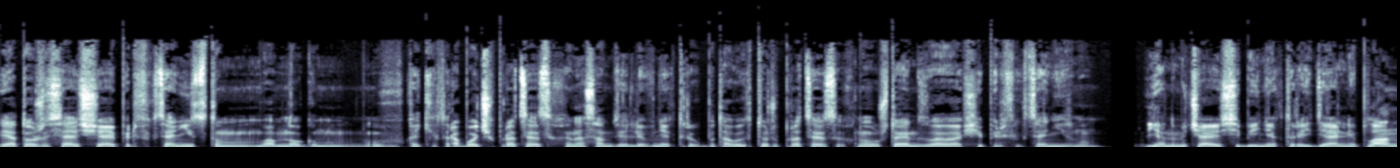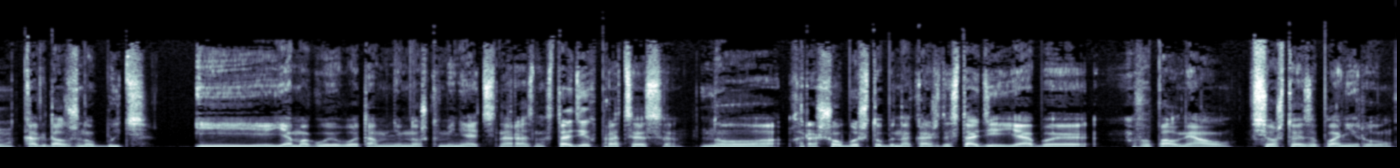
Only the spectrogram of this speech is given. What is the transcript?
Я тоже себя ощущаю перфекционистом во многом ну, в каких-то рабочих процессах и на самом деле в некоторых бытовых тоже процессах. Ну, что я называю вообще перфекционизмом? Я намечаю себе некоторый идеальный план, как должно быть. И я могу его там немножко менять на разных стадиях процесса, но хорошо бы, чтобы на каждой стадии я бы выполнял все, что я запланировал.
